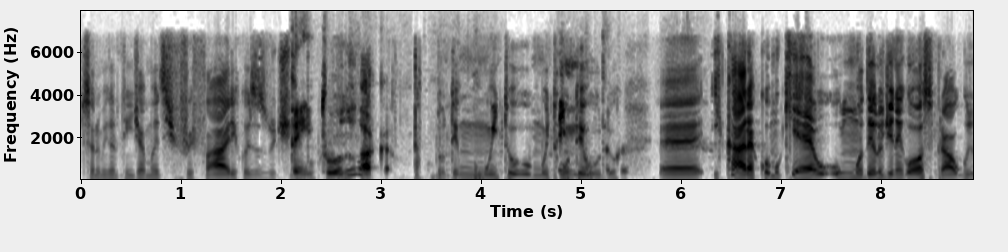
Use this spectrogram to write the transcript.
se não me engano, tem diamantes de Free Fire, coisas do tipo. Tem tudo lá, cara. Tá- tem muito, muito Tem conteúdo. É, e cara, como que é um modelo de negócio para algo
